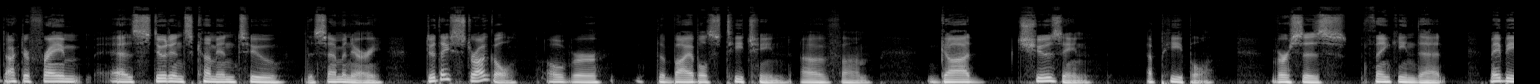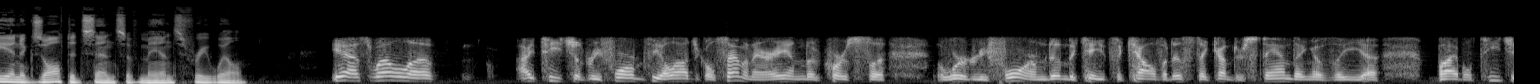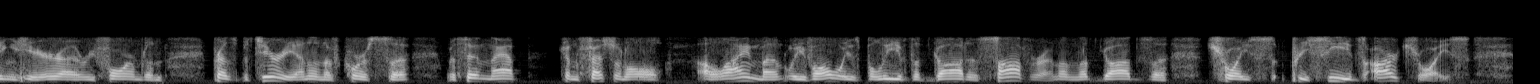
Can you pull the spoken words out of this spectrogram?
Dr. Frame, as students come into the seminary, do they struggle over the Bible's teaching of um, God choosing a people versus thinking that maybe an exalted sense of man's free will? Yes, well, uh, I teach at Reformed Theological Seminary, and of course, uh, the word Reformed indicates a Calvinistic understanding of the uh, Bible teaching here, uh, Reformed and Presbyterian, and of course, uh, within that confessional alignment, we've always believed that God is sovereign and that God's uh, choice precedes our choice.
